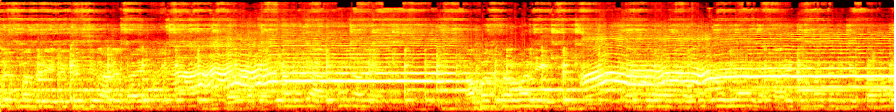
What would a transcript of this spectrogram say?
पालकमंत्री नितीनजी राणे साहेब आपण सर्वांनी स्वागत करूया या कार्यक्रमाच्या निमित्तानं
